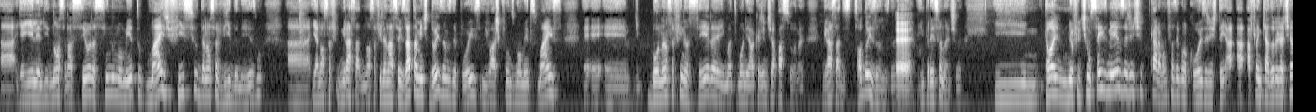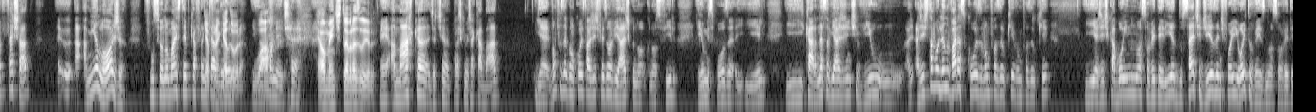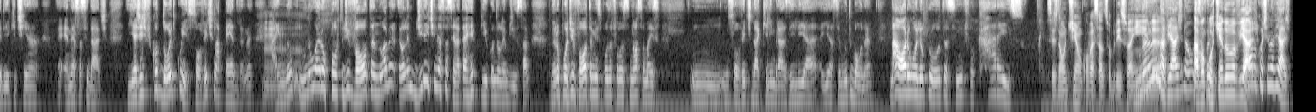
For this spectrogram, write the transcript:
ah, e aí ele ali, nossa, nasceu assim no momento mais difícil da nossa vida mesmo. Ah, e a nossa, engraçado, nossa filha nasceu exatamente dois anos depois e eu acho que foi um dos momentos mais é, é, é, de bonança financeira e matrimonial que a gente já passou, né? Engraçado, isso, só dois anos, né? É, Impressionante, né? E então meu filho tinha uns seis meses, a gente, cara, vamos fazer alguma coisa. A gente tem a, a- a franqueadora já tinha fechado. É, A, a minha loja funcionou mais tempo que a que é a franqueadora. franqueadora. Exatamente. é. realmente tu é brasileiro. É, a marca já tinha praticamente acabado. E é, vamos fazer alguma coisa? Tá? A gente fez uma viagem com o, no- com o nosso filho, eu, minha esposa e, e ele. E, cara, nessa viagem a gente viu. um- a, a gente estava olhando várias coisas, vamos fazer o quê? Vamos fazer o quê? E a gente acabou indo numa sorveteria. Dos sete dias, a gente foi oito vezes numa sorveteria que tinha é, é, nessa cidade. E a gente ficou doido com isso, sorvete na pedra, né? Aí no, no aeroporto de volta, no eu lembro direitinho dessa cena, até arrepio quando eu lembro disso, sabe? No aeroporto de volta, minha esposa falou assim: Nossa, mas um, um sorvete daquele em Brasília ia, ia ser muito bom, né? Na hora, um olhou pro outro assim e falou: Cara, é isso. Vocês não tinham conversado sobre isso ainda? Não, na viagem não. Estavam curtindo a viagem. Tava curtindo a viagem.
